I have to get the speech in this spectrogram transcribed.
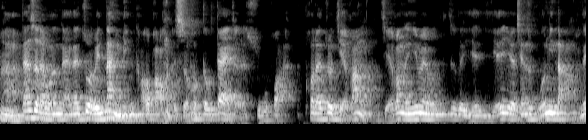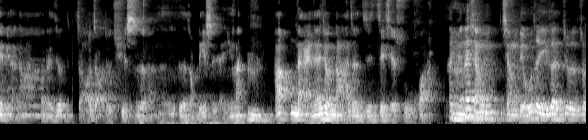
啊，但是呢，我奶奶作为难民逃跑的时候都带着书画。后来就解放了，解放了，因为这个爷爷爷以前是国民党那边的嘛，后来就早早就去世了，各种历史原因了。嗯，好，奶奶就拿着这这些书画，她原来想想留着一个，就是说，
